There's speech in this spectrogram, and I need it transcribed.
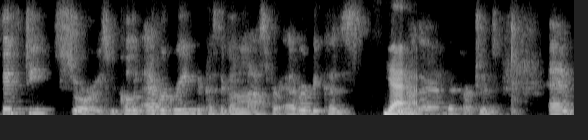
50 stories. We call them evergreen because they're going to last forever because yeah. You know, they're, they're cartoons. And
